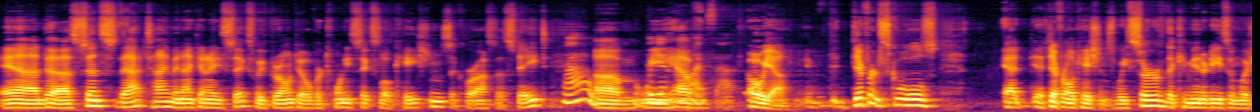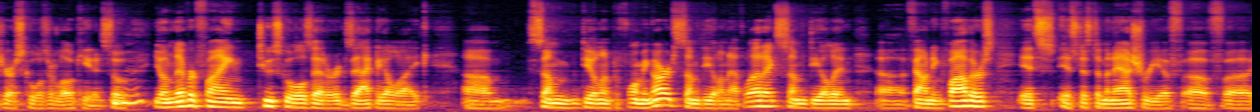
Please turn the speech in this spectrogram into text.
And uh, since that time in 1996, we've grown to over 26 locations across the state. Wow. Um, we didn't have. Oh yeah, different schools at, at different locations. We serve the communities in which our schools are located. So Mhm. you'll never find two schools that are exactly alike. Um, some deal in performing arts, some deal in athletics, some deal in uh, founding fathers. It's it's just a menagerie of of uh,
